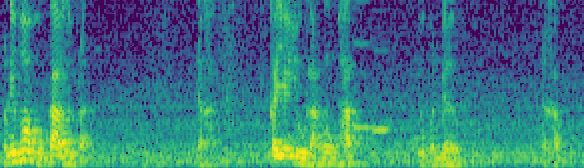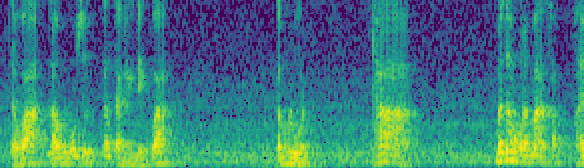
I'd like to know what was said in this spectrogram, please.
วันนี้พ่อผมเก้าสิบละนะครับ ก็ยังอยู่หลังโรงพักอยู่เหมือนเดิมนะครับ แต่ว่าเรามีความรู้สึกตั้งแต่เด็กๆว่าตำรวจถ้า ไม่ต้องอะไรมากครับให้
